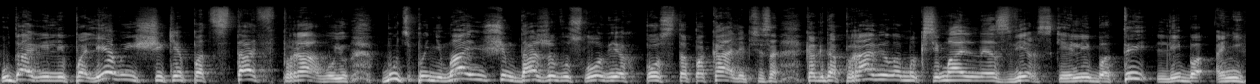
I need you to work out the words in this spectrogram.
Ударили по левой щеке, подставь правую. Будь понимающим даже в условиях постапокалипсиса, когда правила максимально зверские. Либо ты, либо они.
